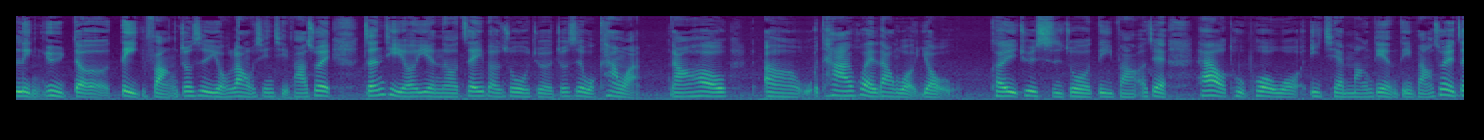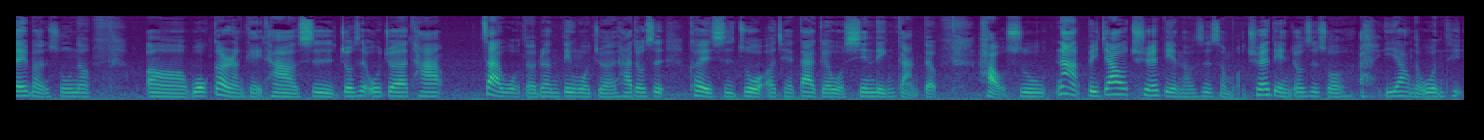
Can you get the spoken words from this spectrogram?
领域的地方，就是有让我新启发，所以整体而言呢，这一本书我觉得就是我看完，然后呃，它会让我有可以去实做的地方，而且它有突破我以前盲点的地方，所以这一本书呢，呃，我个人给他是，就是我觉得他。在我的认定，我觉得它就是可以实作，而且带给我新灵感的好书。那比较缺点的是什么？缺点就是说，哎，一样的问题。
